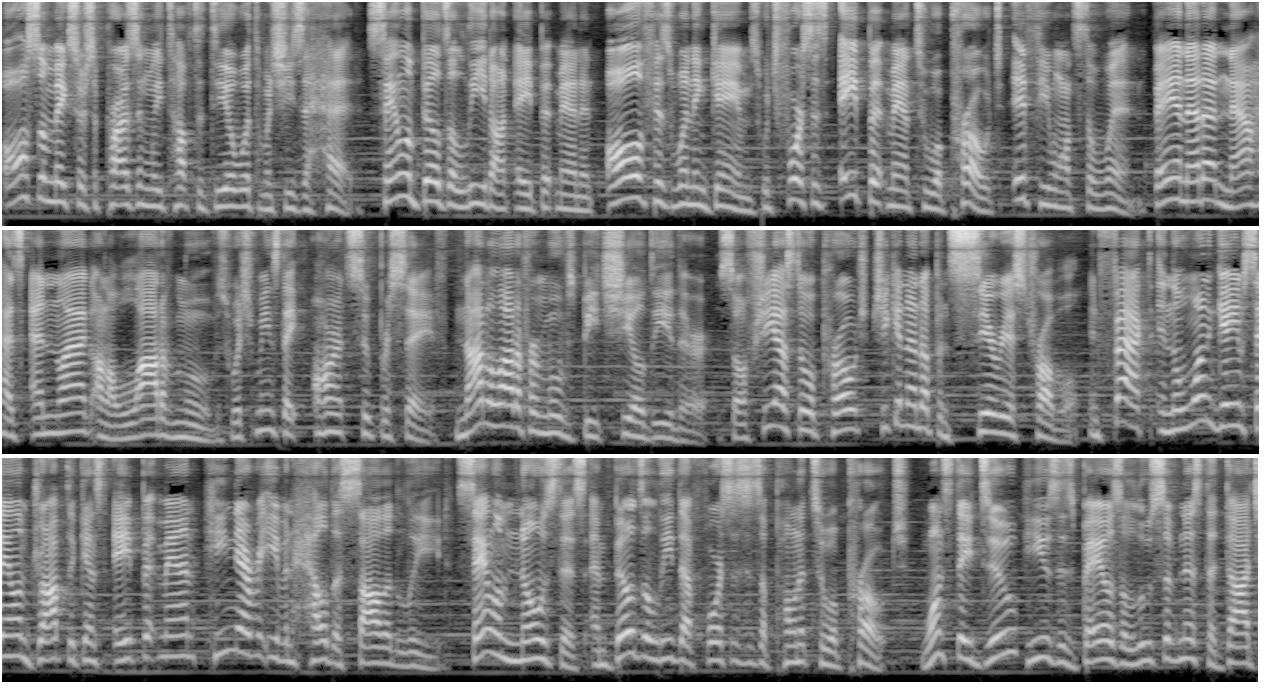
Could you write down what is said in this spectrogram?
also makes her surprisingly tough to deal with when she's ahead. Salem builds a lead on 8-Bit Man in all of his winning games, which forces 8-Bit Man to approach if he wants to win. Bayonetta now has end lag on a lot of moves, which means they aren't super safe. Not a lot of her moves beat shield either, so if she has to approach, she can end up in serious trouble. In fact, in the one game Salem dropped against 8-Bit Man, he never even held a solid lead. Salem knows this and builds a lead that forces his opponent to approach. Once they do, he uses Bayo's elusiveness to dodge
